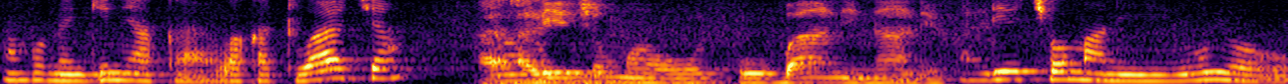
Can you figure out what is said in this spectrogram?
mambo mengine yaka, wakatuacha. aliyechoma ubani nani? Aliyechoma ni huyo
